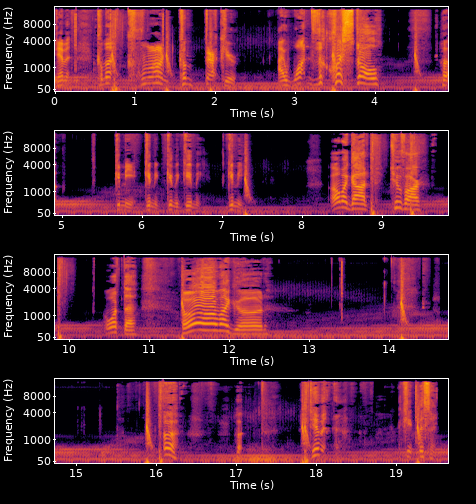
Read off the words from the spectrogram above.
Damn it. Come on, come on, come back here. I want the crystal. Huh. Give me, give me, give me, give me, give me. Oh my god, too far. What the? Oh my god. Uh, uh, damn it. I keep missing.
